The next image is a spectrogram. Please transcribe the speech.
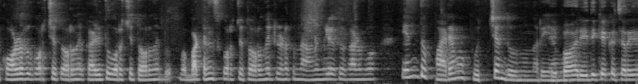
കോളർ കുറച്ച് തുറന്ന് കഴുത്ത് കുറച്ച് തുറന്നിട്ട് ബട്ടൺസ് കുറച്ച് തുറന്നിട്ട് കിടക്കുന്ന ആണുങ്ങളെയൊക്കെ കാണുമ്പോൾ എന്ത് പരമ പുച്ഛം തോന്നുന്നറിയാം ഇപ്പോൾ ആ രീതിക്കൊക്കെ ചെറിയ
